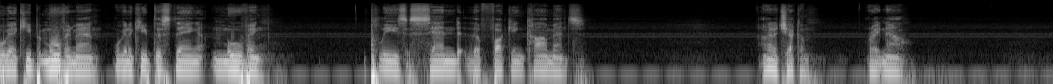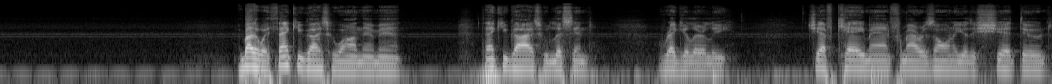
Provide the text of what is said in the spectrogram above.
we're going to keep it moving, man. We're going to keep this thing moving. Please send the fucking comments. I'm going to check them right now. And by the way, thank you guys who are on there, man. Thank you guys who listen regularly. Jeff K, man, from Arizona, you're the shit, dude.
